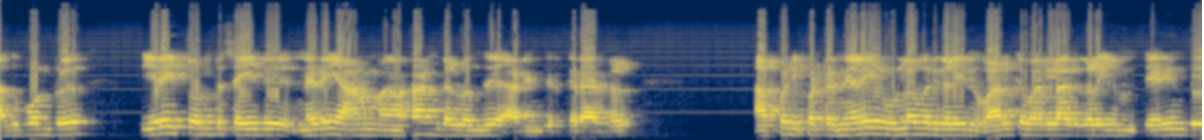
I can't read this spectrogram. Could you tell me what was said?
அதுபோன்று இறை தொண்டு செய்து நிறைய மகான்கள் வந்து அடைந்திருக்கிறார்கள். அப்படிப்பட்ட நிலையில் உள்ளவர்களின் வாழ்க்கை வரலாறுகளையும் தெரிந்து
